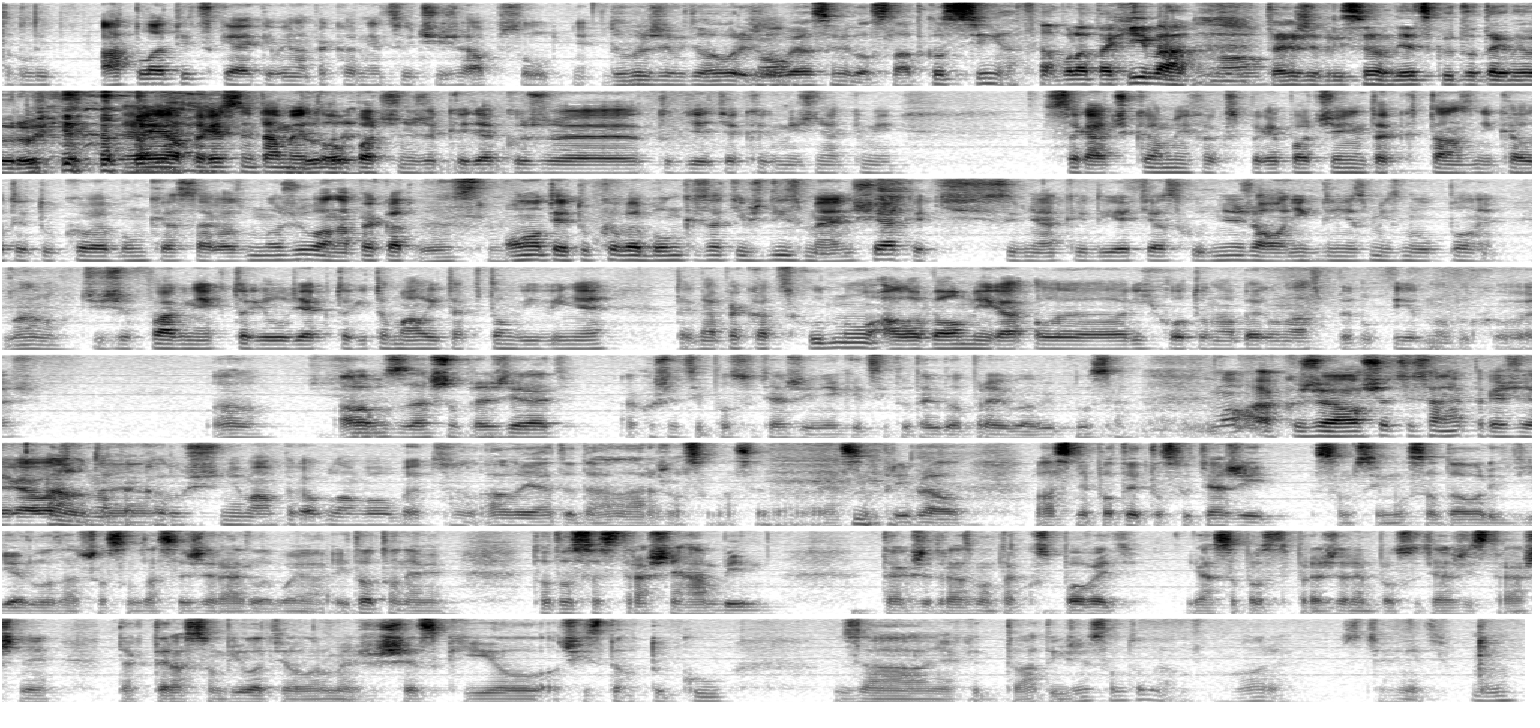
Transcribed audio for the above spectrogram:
atleticky, aj keby napríklad necvičíš absolútne. Dobre, že mi to hovoríš, no. lebo ja som jedol sladkosti a tam bola tá chyba, no. takže pri svojom decku to tak neurobí. Hej, a presne tam je Dobre. to opačne, že keď akože to dieťa krmíš nejakými sračkami, fakt s prepačením, tak tam vznikajú tie tukové bunky a sa rozmnožujú a napríklad Jasne. ono tie tukové bunky sa ti vždy zmenšia, keď si v nejakej diete schudneš, ale nikdy nezmiznú úplne. Áno. Čiže fakt niektorí ľudia, ktorí to mali tak v tom vývine, tak napríklad schudnú, ale veľmi rýchlo to naberú naspäť jednoducho, vieš. Áno. Alebo sa začnú prežierať ako všetci po súťaži, niekedy si to tak doprajú a vypnú sa. No akože, ale všetci sa neprežierajú, ale napríklad ja. už nemám problém vôbec. No, ale ja teda naražal som na seba. Ja som pribral, vlastne po tejto súťaži som si musel dovoliť jedlo, začal som zase žrať, lebo ja i toto neviem. Toto sa strašne hambím, takže teraz mám takú spoveď, ja sa proste prežerem po súťaži strašne, tak teraz som vyletel normálne, že 6 kg čistého tuku za nejaké 2 týždne som to dal. Hore, ste hneď. Mm.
